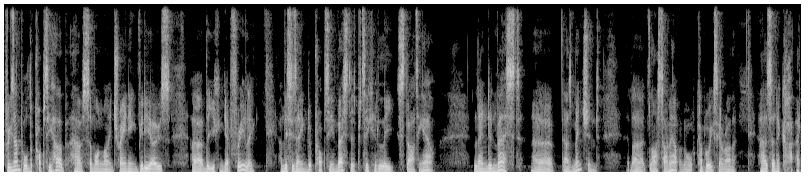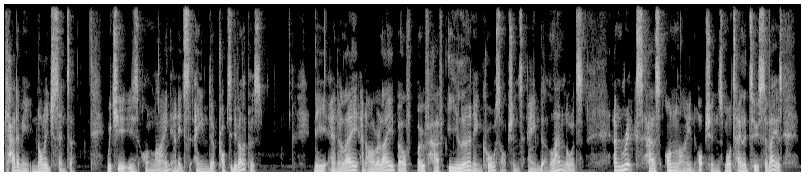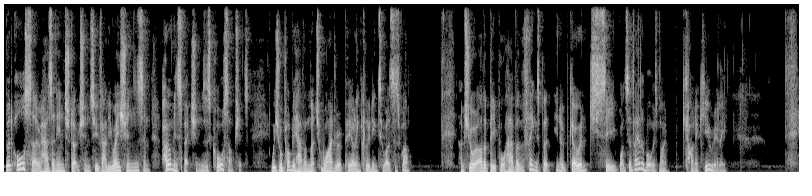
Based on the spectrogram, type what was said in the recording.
For example, the Property Hub has some online training videos uh, that you can get freely, and this is aimed at property investors, particularly starting out. LendInvest, uh, as mentioned uh, last time out, or a couple of weeks ago rather, has an academy knowledge center, which is online and it's aimed at property developers. The NLA and RLA both, both have e learning course options aimed at landlords and RICS has online options more tailored to surveyors, but also has an introduction to valuations and home inspections as course options, which will probably have a much wider appeal, including to us as well. I'm sure other people have other things, but you know, go and see what's available is my kind of cue really.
